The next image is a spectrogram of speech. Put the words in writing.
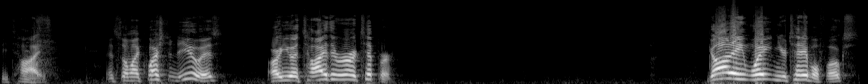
he tithed. And so, my question to you is Are you a tither or a tipper? God ain't waiting your table, folks.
